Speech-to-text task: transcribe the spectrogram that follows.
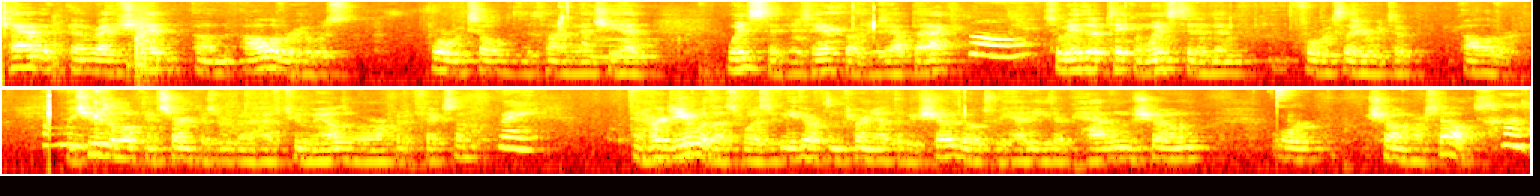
Cabot, uh, right, she had um, Oliver, who was four weeks old at the time, and then she had Winston, his half brother, who's out back. Oh. So we ended up taking Winston, and then four weeks later we took Oliver. Oh and she was a little concerned because we were going to have two males and we weren't going to fix them. Right. And her deal with us was if either of them turned out to be show dogs, we had to either have them shown or show them ourselves. Huh.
